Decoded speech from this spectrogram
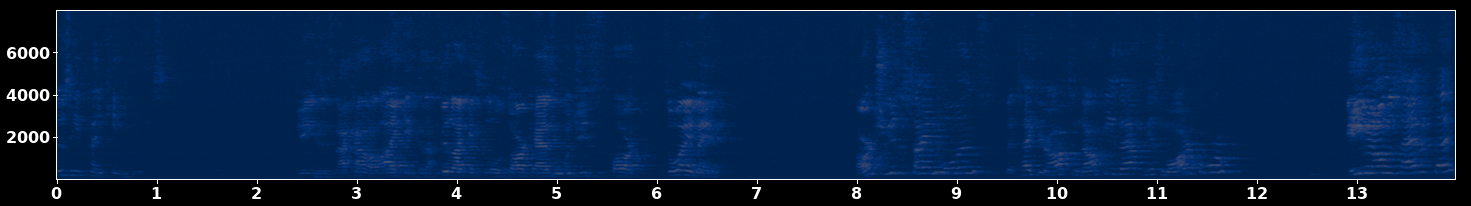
Who does he think he is? Jesus. And I kind of like it because I feel like it's a little sarcasm on Jesus' part. So wait a minute. Aren't you the same ones that take your ox and donkeys out and get some water for them? Even on the Sabbath day?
